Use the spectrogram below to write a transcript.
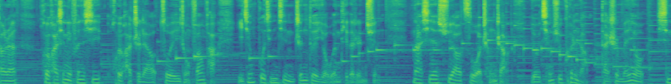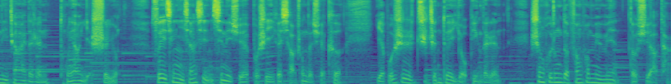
当然，绘画心理分析、绘画治疗作为一种方法，已经不仅仅针对有问题的人群，那些需要自我成长、有情绪困扰但是没有心理障碍的人，同样也适用。所以，请你相信，心理学不是一个小众的学科，也不是只针对有病的人，生活中的方方面面都需要它。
